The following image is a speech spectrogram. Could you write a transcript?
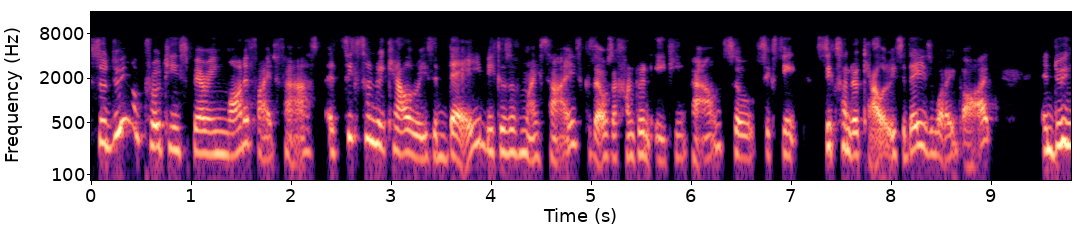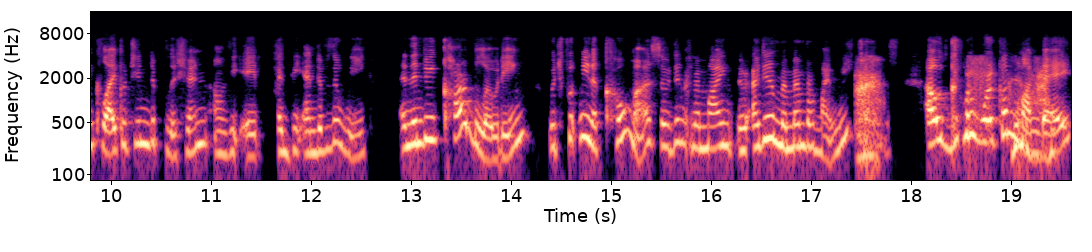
So doing a protein sparing modified fast at 600 calories a day because of my size, because I was 118 pounds, so 60, 600 calories a day is what I got, and doing glycogen depletion on the eight, at the end of the week, and then doing carb loading, which put me in a coma, so it didn't remind I didn't remember my weekends. I would go to work on Monday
